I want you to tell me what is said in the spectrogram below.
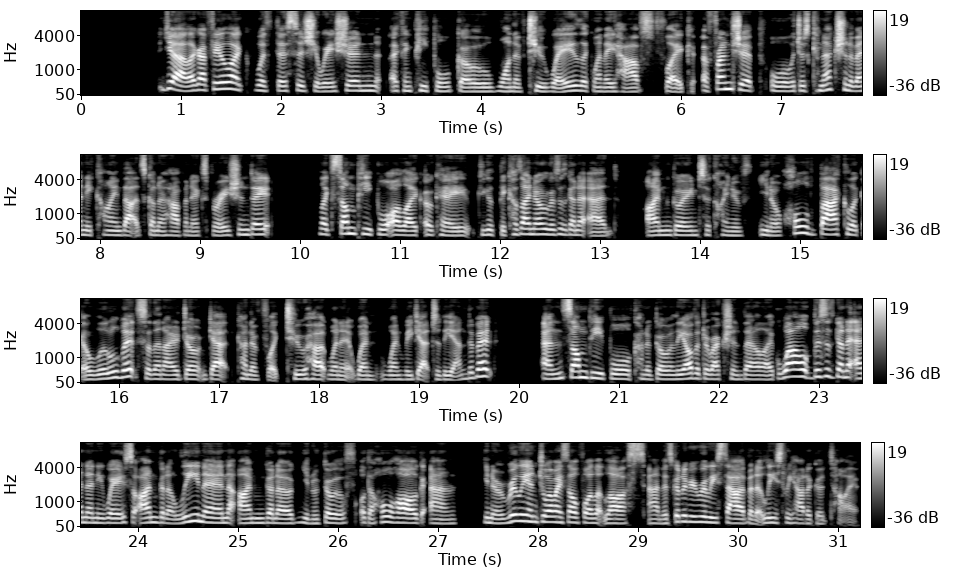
Yeah, like I feel like with this situation, I think people go one of two ways. Like when they have like a friendship or just connection of any kind that's going to have an expiration date. Like some people are like, okay, because- I know this is going to end, I'm going to kind of, you know, hold back like a little bit so then I don't get kind of like too hurt when it when when we get to the end of it. And some people kind of go in the other direction. They're like, well, this is going to end anyway, so I'm going to lean in. I'm going to, you know, go the, the whole hog and you know, really enjoy myself while it lasts. And it's going to be really sad, but at least we had a good time.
